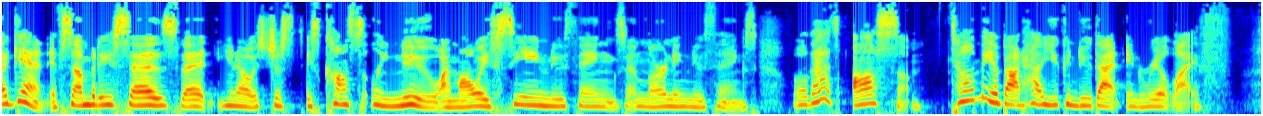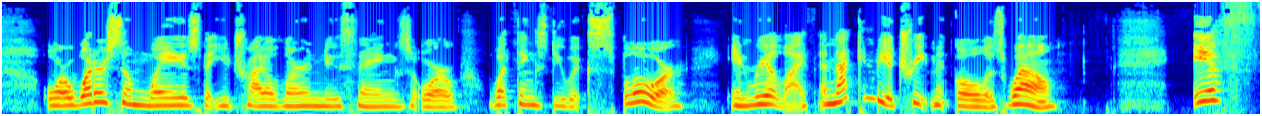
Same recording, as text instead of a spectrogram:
Again, if somebody says that, you know, it's just it's constantly new, I'm always seeing new things and learning new things. Well, that's awesome. Tell me about how you can do that in real life. Or what are some ways that you try to learn new things or what things do you explore in real life? And that can be a treatment goal as well. If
